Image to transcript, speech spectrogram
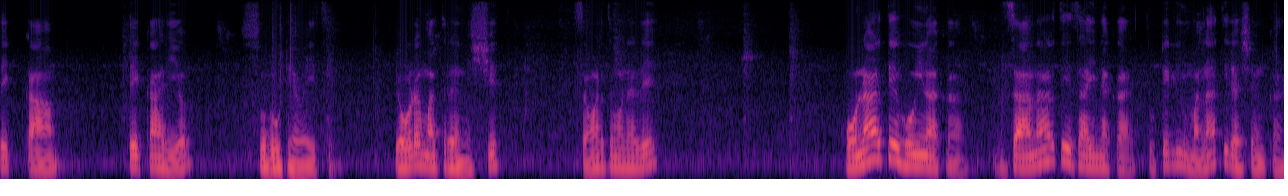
ते काम ते कार्य सुरू ठेवायचे. एवढं मात्र निश्चित समर्थ म्हणाले होणार ते होईनाका जाणार ते जाईनाका तुटेली मनातील आशंका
